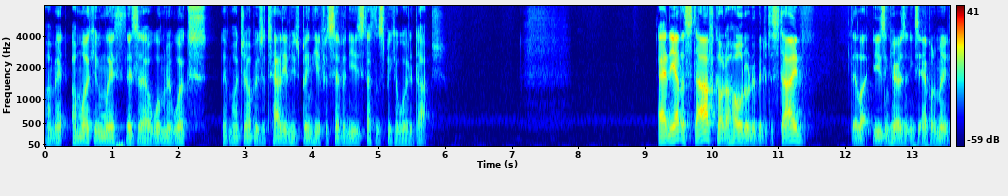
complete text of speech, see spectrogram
I met. I'm working with. There's a woman who works at my job who's Italian, who's been here for seven years, doesn't speak a word of Dutch. And the other staff kind of hold her in a bit of disdain. They're like using her as an example to me.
